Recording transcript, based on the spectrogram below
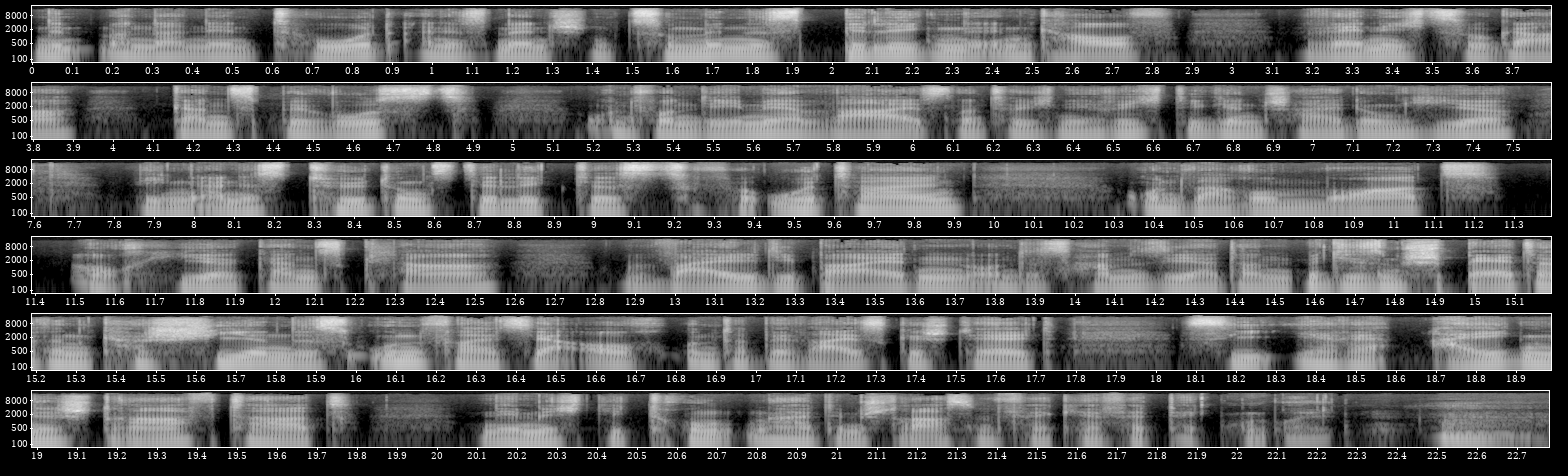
nimmt man dann den Tod eines Menschen zumindest billigend in Kauf, wenn nicht sogar ganz bewusst. Und von dem her war es natürlich eine richtige Entscheidung, hier wegen eines Tötungsdeliktes zu verurteilen. Und warum Mord? Auch hier ganz klar, weil die beiden, und das haben sie ja dann mit diesem späteren Kaschieren des Unfalls ja auch unter Beweis gestellt, sie ihre eigene Straftat, nämlich die Trunkenheit im Straßenverkehr, verdecken wollten. Mhm.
